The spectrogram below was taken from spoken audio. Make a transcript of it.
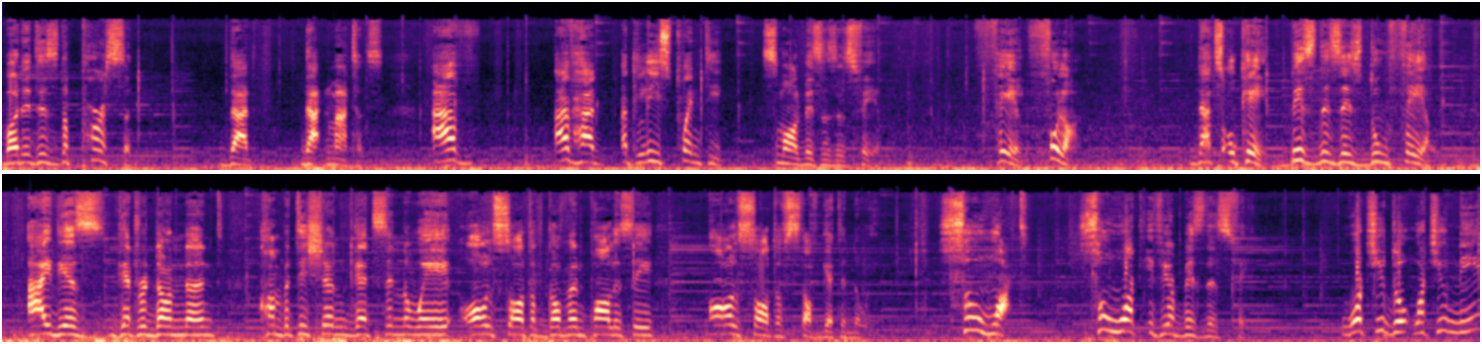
But it is the person that that matters. I've I've had at least 20 small businesses fail. Fail full on. That's okay. Businesses do fail. Ideas get redundant, competition gets in the way, all sort of government policy, all sort of stuff get in the way. So what? So what if your business fail? What you don't what you need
